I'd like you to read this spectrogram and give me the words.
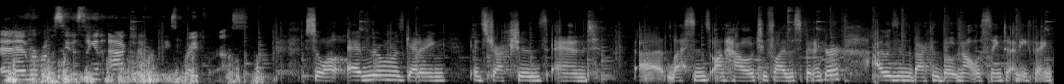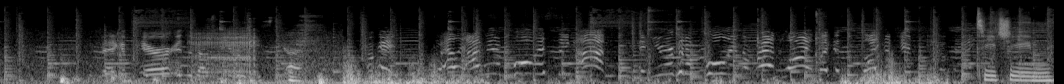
And we're going to see this thing in action. Please pray for us. So while everyone was getting instructions and uh, lessons on how to fly the Spinnaker, I was in the back of the boat not listening to anything. The bag of terror is about to be released, guys. Teaching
